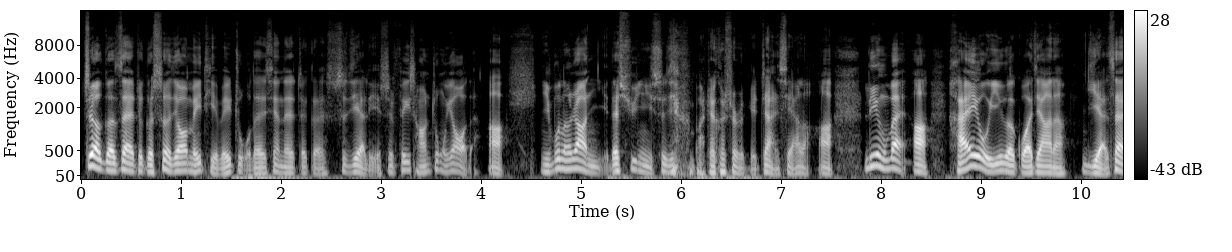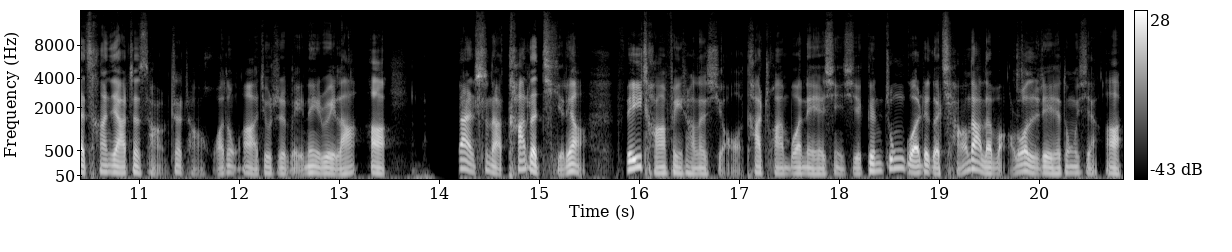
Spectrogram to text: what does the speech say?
这个在这个社交媒体为主的现在这个。世界里是非常重要的啊，你不能让你的虚拟世界 把这个事儿给占先了啊。另外啊，还有一个国家呢，也在参加这场这场活动啊，就是委内瑞拉啊。但是呢，它的体量非常非常的小，它传播那些信息跟中国这个强大的网络的这些东西啊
